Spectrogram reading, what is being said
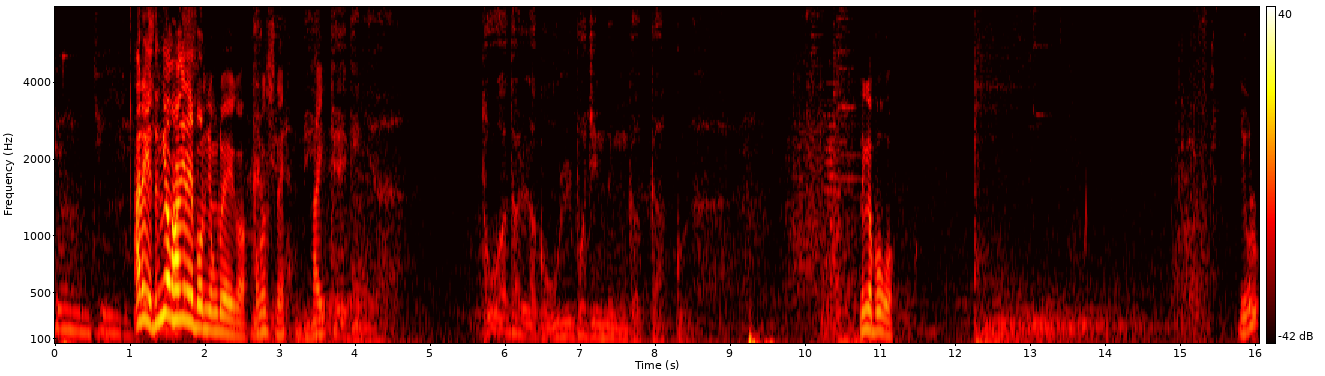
등 뒤를 아니 능력 확인해 보는 용도에 이거. 보너스네. 아이. 대기냐 도와달라고 울부짖는 것 같구나. 능력 보고. 이걸로.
